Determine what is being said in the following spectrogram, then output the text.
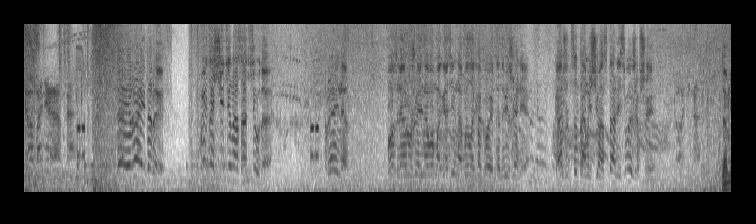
Все понятно. Эй, рейдеры! Вытащите нас отсюда! Рейнер, возле оружейного магазина было какое-то движение. Кажется, там еще остались выжившие. Да мне,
